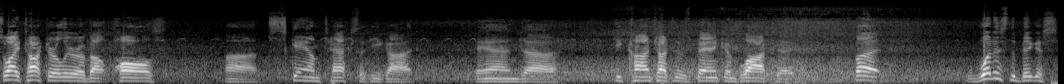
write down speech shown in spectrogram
So I talked earlier about Paul's uh, scam text that he got, and uh, he contacted his bank and blocked it. But what is the biggest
